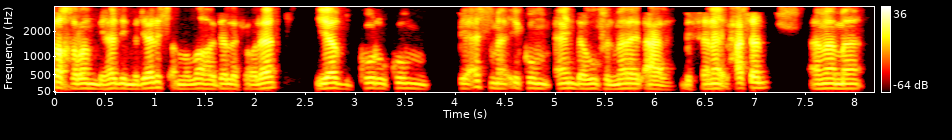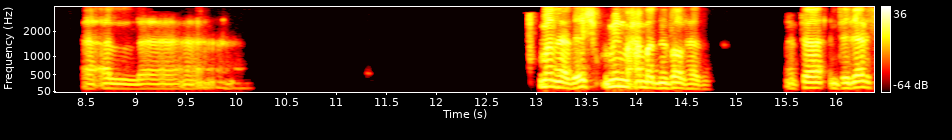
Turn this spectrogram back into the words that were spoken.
فخرا بهذه المجالس أن الله جل في علاه يذكركم بأسمائكم عنده في الملأ الأعلى بالثناء الحسن أمام من هذا؟ إيش؟ من محمد نضال هذا؟ انت أنت جالس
